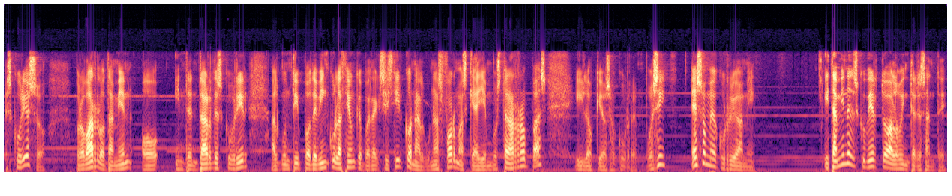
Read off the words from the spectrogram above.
Es curioso probarlo también o intentar descubrir algún tipo de vinculación que pueda existir con algunas formas que hay en vuestras ropas y lo que os ocurre. Pues sí, eso me ocurrió a mí. Y también he descubierto algo interesante.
